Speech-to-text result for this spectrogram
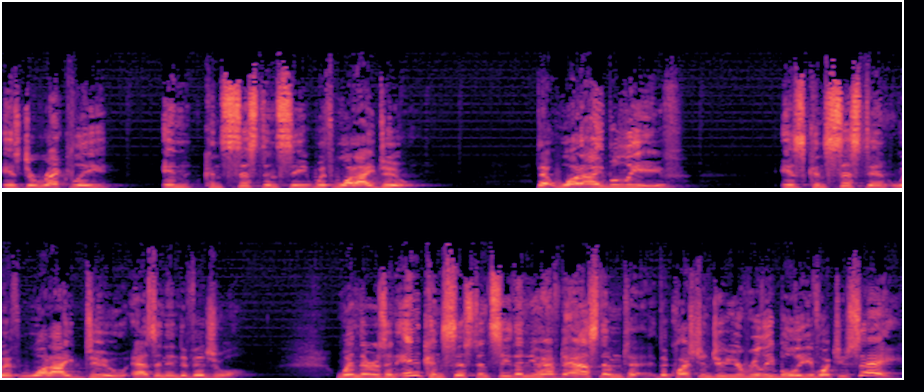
is directly in consistency with what I do. That what I believe is consistent with what I do as an individual. When there is an inconsistency, then you have to ask them to, the question do you really believe what you say?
